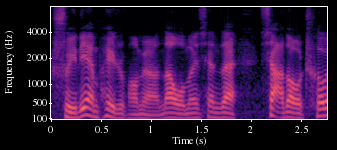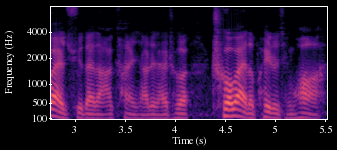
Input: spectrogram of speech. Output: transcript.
水电配置方面。那我们现在下到车外去带大家看一下这台车车外的配置情况啊。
